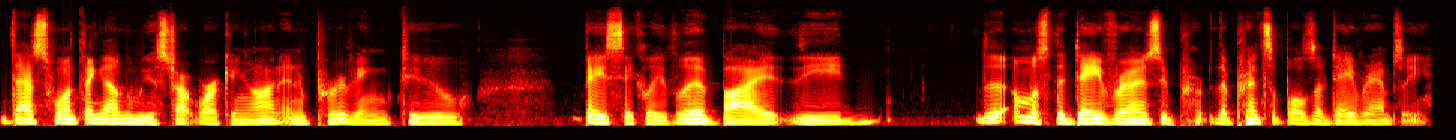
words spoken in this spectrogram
that's one thing I'm going to start working on and improving to basically live by the the almost the Dave Ramsey the principles of Dave Ramsey.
